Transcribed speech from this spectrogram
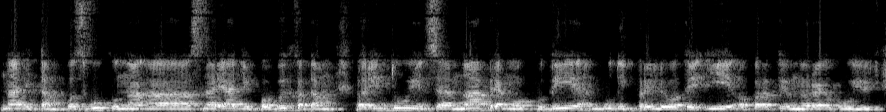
навіть там по звуку на снарядів, по виходам орієнтуються напрямок, куди будуть прильоти, і оперативно реагують.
